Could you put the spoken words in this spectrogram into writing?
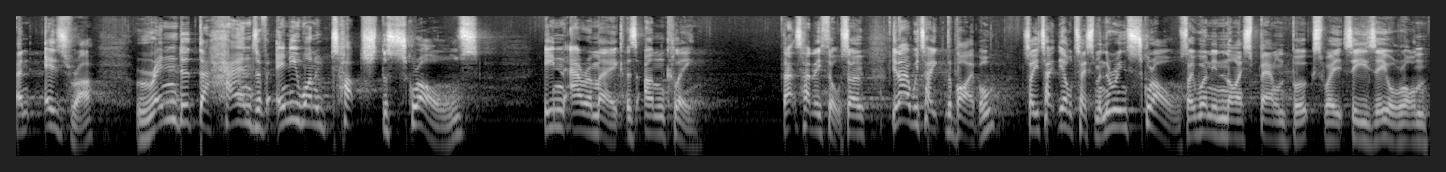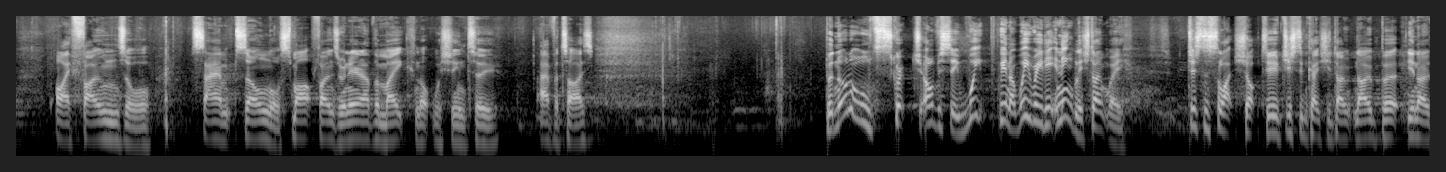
and Ezra rendered the hands of anyone who touched the scrolls in Aramaic as unclean. That's how they thought. So, you know, we take the Bible. So, you take the Old Testament, they're in scrolls. They weren't in nice bound books where it's easy or on iPhones or Samsung or smartphones or any other make, not wishing to advertise. But not all scripture, obviously, we, you know, we read it in English, don't we? Just a slight shock to you, just in case you don't know, but, you know,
